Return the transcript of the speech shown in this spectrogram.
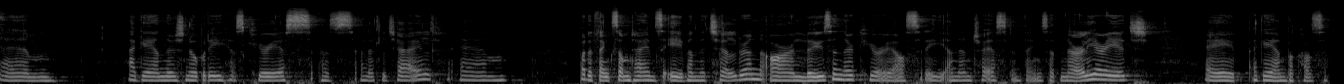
Um, again, there's nobody as curious as a little child. Um, but I think sometimes even the children are losing their curiosity and interest in things at an earlier age uh, again because of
